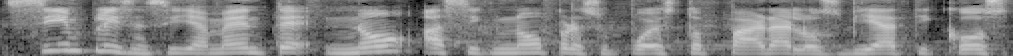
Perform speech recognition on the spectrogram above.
simple y sencillamente no asignó presupuesto para los viáticos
